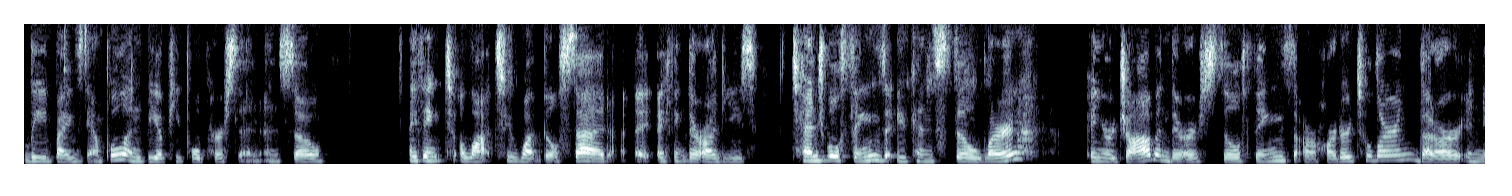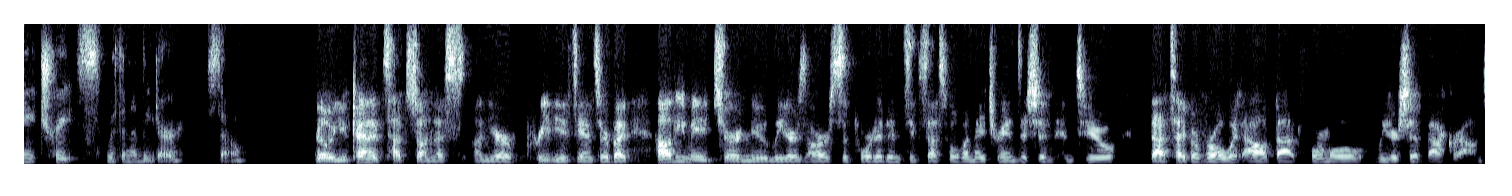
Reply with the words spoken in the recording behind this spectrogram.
lead by example and be a people person. And so I think a lot to what Bill said. I, I think there are these tangible things that you can still learn in your job, and there are still things that are harder to learn that are innate traits within a leader. So, Bill, you kind of touched on this on your previous answer, but how have you made sure new leaders are supported and successful when they transition into that type of role without that formal leadership background?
